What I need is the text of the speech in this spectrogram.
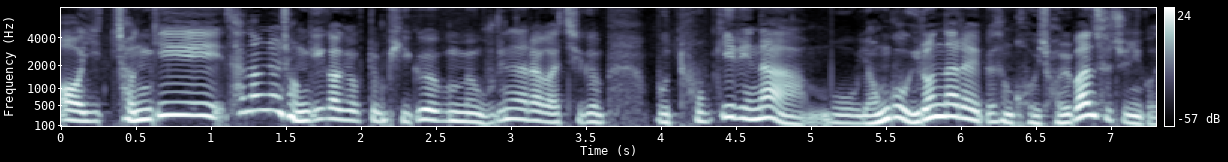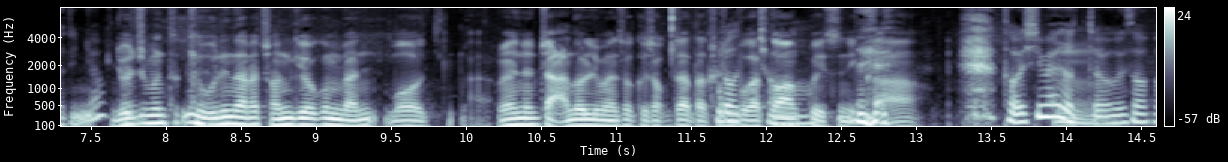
어, 이 전기, 산업용 전기 가격 좀 비교해 보면 우리나라가 지금 뭐 독일이나 뭐 영국 이런 나라에 비해서는 거의 절반 수준이거든요. 요즘은 특히 네. 우리나라 전기요금 몇, 뭐, 몇 년째 안 올리면서 그 적자 다 정부가 그렇죠. 떠안고 있으니까. 더 심해졌죠. 음. 그래서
